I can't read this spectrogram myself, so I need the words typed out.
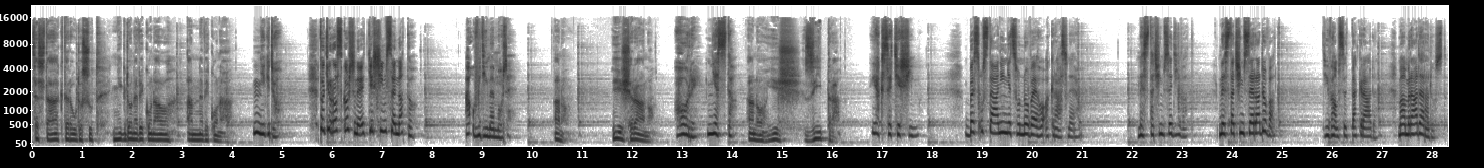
Cesta, kterou dosud nikdo nevykonal a nevykoná. Nikdo. Toť rozkošné, těším se na to. A uvidíme moře. Ano, již ráno. Hory, města. Ano, již zítra. Jak se těším. Bez ustání něco nového a krásného. Nestačím se dívat. Nestačím se radovat. Dívám se tak ráda. Mám ráda radost.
